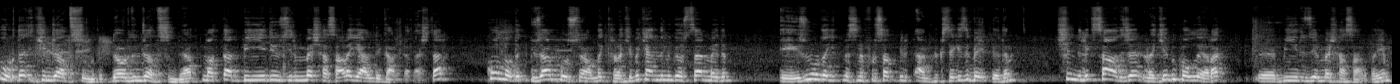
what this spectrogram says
Burada ikinci atışımdır. Dördüncü atışımda yaptım. Hatta 1725 hasara geldik arkadaşlar. Kolladık. Güzel pozisyon aldık. Rakibe kendimi göstermedim. E100'ün orada gitmesini fırsat bilip M48'i bekledim. Şimdilik sadece rakibi kollayarak e, 1725 hasardayım.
